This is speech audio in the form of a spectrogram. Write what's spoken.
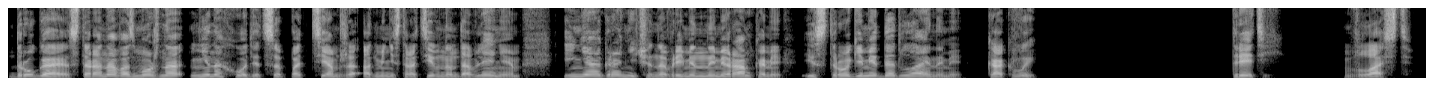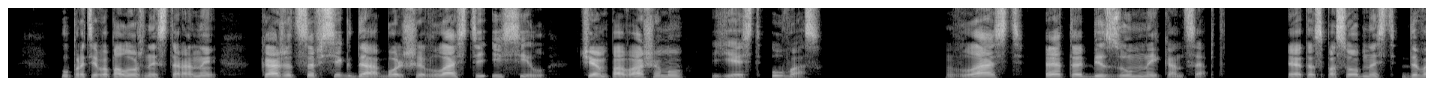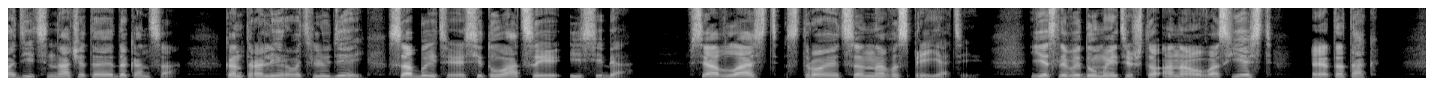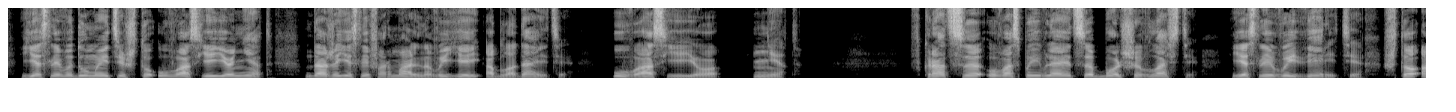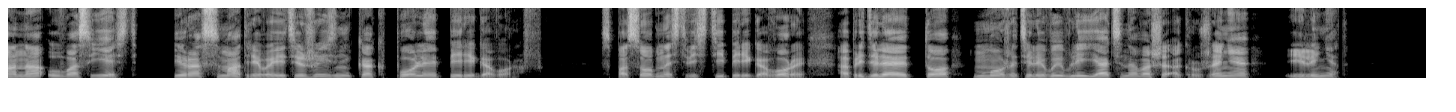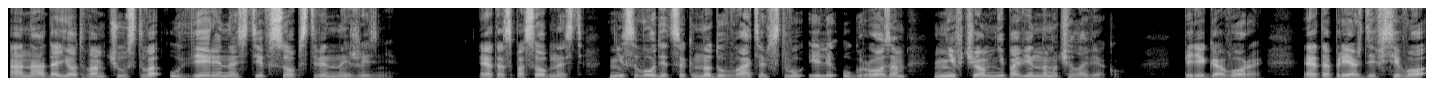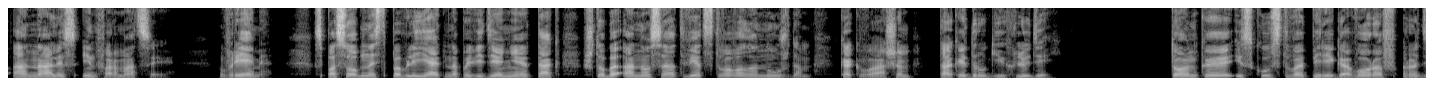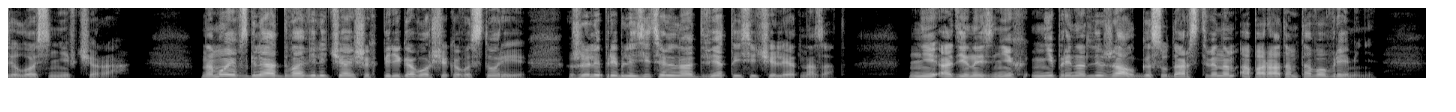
Другая сторона, возможно, не находится под тем же административным давлением и не ограничена временными рамками и строгими дедлайнами, как вы. Третий. Власть. У противоположной стороны кажется всегда больше власти и сил – чем, по-вашему, есть у вас. Власть — это безумный концепт. Это способность доводить начатое до конца, контролировать людей, события, ситуации и себя. Вся власть строится на восприятии. Если вы думаете, что она у вас есть, это так. Если вы думаете, что у вас ее нет, даже если формально вы ей обладаете, у вас ее нет. Вкратце, у вас появляется больше власти, если вы верите, что она у вас есть, и рассматриваете жизнь как поле переговоров. Способность вести переговоры определяет то, можете ли вы влиять на ваше окружение или нет. Она дает вам чувство уверенности в собственной жизни. Эта способность не сводится к надувательству или угрозам ни в чем не повинному человеку. Переговоры — это прежде всего анализ информации. Время — способность повлиять на поведение так, чтобы оно соответствовало нуждам, как вашим, так и других людей. Тонкое искусство переговоров родилось не вчера. На мой взгляд, два величайших переговорщика в истории жили приблизительно две тысячи лет назад. Ни один из них не принадлежал государственным аппаратам того времени.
